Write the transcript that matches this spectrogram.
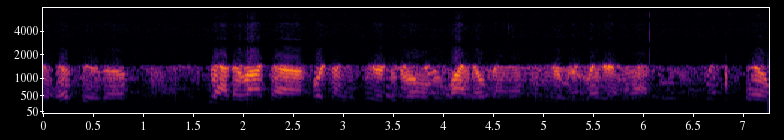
kind of out though. Yeah, the rock, uh, unfortunately, the shooter did roll wide open later in the end. Yeah.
